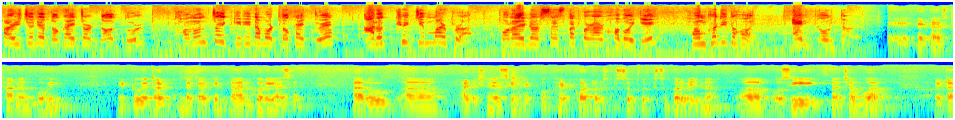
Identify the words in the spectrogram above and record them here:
চাৰিজনীয়া ডকাইতৰ দলটোৰ ধনঞ্জয় গিৰি নামৰ ডকাইতটোৱে আৰক্ষীৰ জিম্মাৰ পৰা পলায়নৰ চেষ্টা কৰাৰ সময়তে সংঘটিত হয় এনকাউণ্টাৰ। এটা স্থানত বহি এইটো এটা ডকাইতি প্লান কৰি আছে আৰু additional S C head headquarter supervisor O' C Chabua এটা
